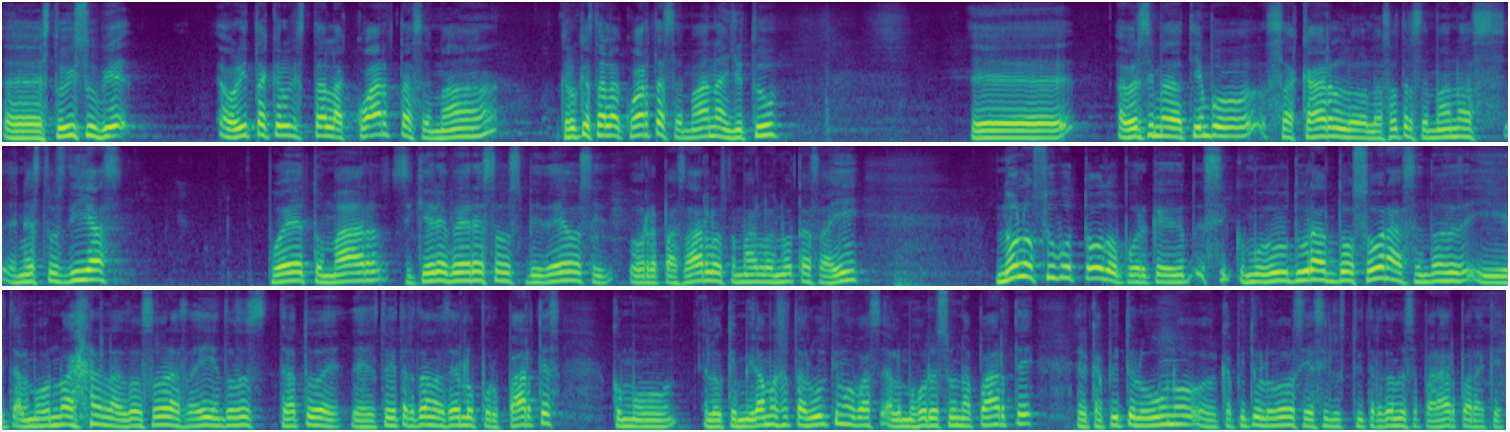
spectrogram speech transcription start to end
Eh, estoy subiendo, ahorita creo que está la cuarta semana, creo que está la cuarta semana en YouTube. Eh, a ver si me da tiempo sacarlo las otras semanas en estos días. Puede tomar, si quiere ver esos videos y- o repasarlos, tomar las notas ahí. No lo subo todo porque como du- dura dos horas, entonces, y a lo mejor no agarran las dos horas ahí, entonces trato de, de- estoy tratando de hacerlo por partes, como lo que miramos hasta el último, a lo mejor es una parte, el capítulo 1 o el capítulo 2, y así lo estoy tratando de separar para que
